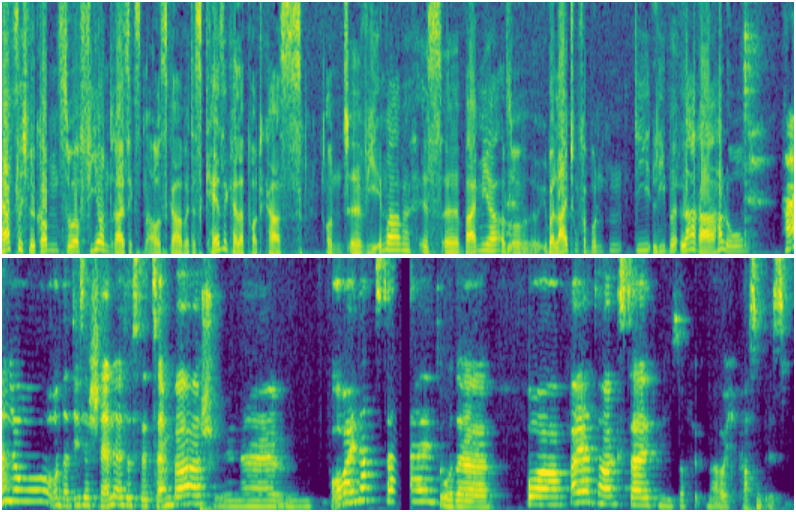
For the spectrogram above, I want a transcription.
Herzlich willkommen zur 34. Ausgabe des Käsekeller Podcasts. Und äh, wie immer ist äh, bei mir, also über Leitung verbunden, die liebe Lara. Hallo. Hallo, und an dieser Stelle ist es Dezember. Schöne ähm, Vorweihnachtszeit oder vor Feiertagszeit, wie es auch für immer euch passend ist.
